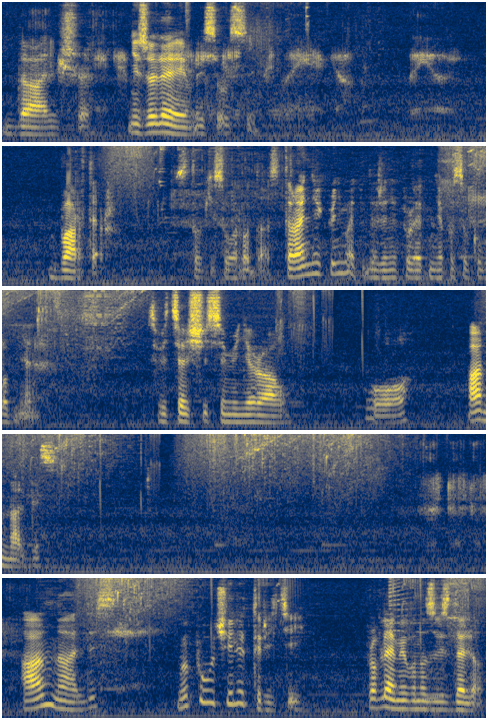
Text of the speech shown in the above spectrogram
Дальше. Не жалеем ресурсы. Бартер. 100 кислорода. Странник принимает предложение и отправляет мне посылку в обмен. Светящийся минерал. О, анализ. Анализ. Мы получили третий. Отправляем его на звездолет.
